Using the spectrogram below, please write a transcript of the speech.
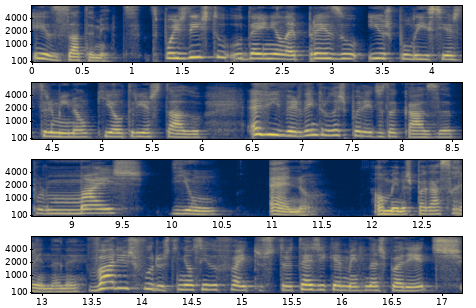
Exatamente. Depois disto, o Daniel é preso e os polícias determinam que ele teria estado a viver dentro das paredes da casa por mais de um ano ao menos pagasse renda, né? Vários furos tinham sido feitos estrategicamente nas paredes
